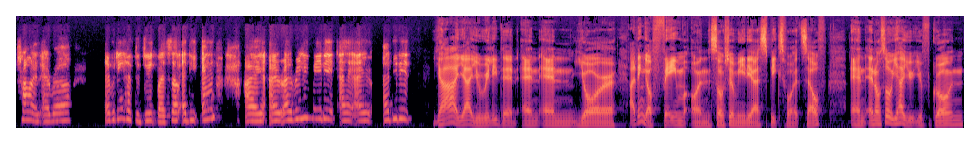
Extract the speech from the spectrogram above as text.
trial and error. Everything have to do it by yourself. At the end, I, I, I really made it. I, I, I did it yeah, yeah, you really did. And and your I think your fame on social media speaks for itself. And and also, yeah, you you've grown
